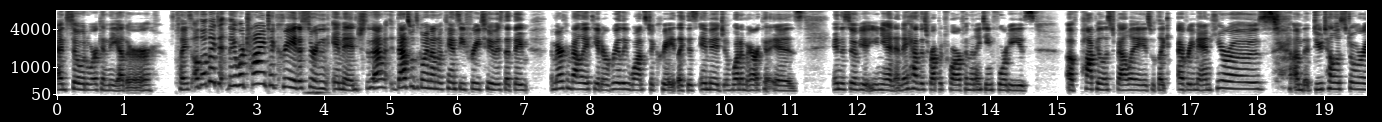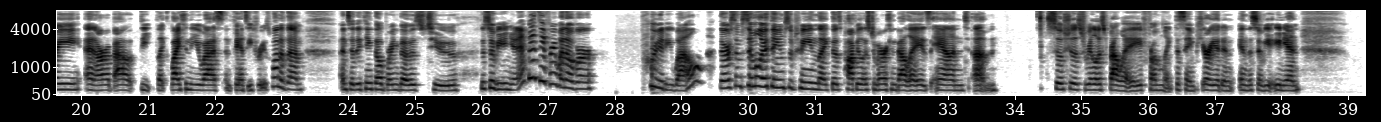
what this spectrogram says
and so would work in the other place. Although they did, they were trying to create a certain image. So that that's what's going on with Fancy Free too. Is that they American Ballet Theater really wants to create like this image of what America is in the Soviet Union, and they have this repertoire from the 1940s of populist ballets with like everyman heroes um, that do tell a story and are about the like life in the U.S. and Fancy Free is one of them, and so they think they'll bring those to the Soviet Union. And Fancy Free went over pretty well. There are some similar themes between like those populist American ballets and um, socialist realist ballet from like the same period in, in the Soviet Union.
